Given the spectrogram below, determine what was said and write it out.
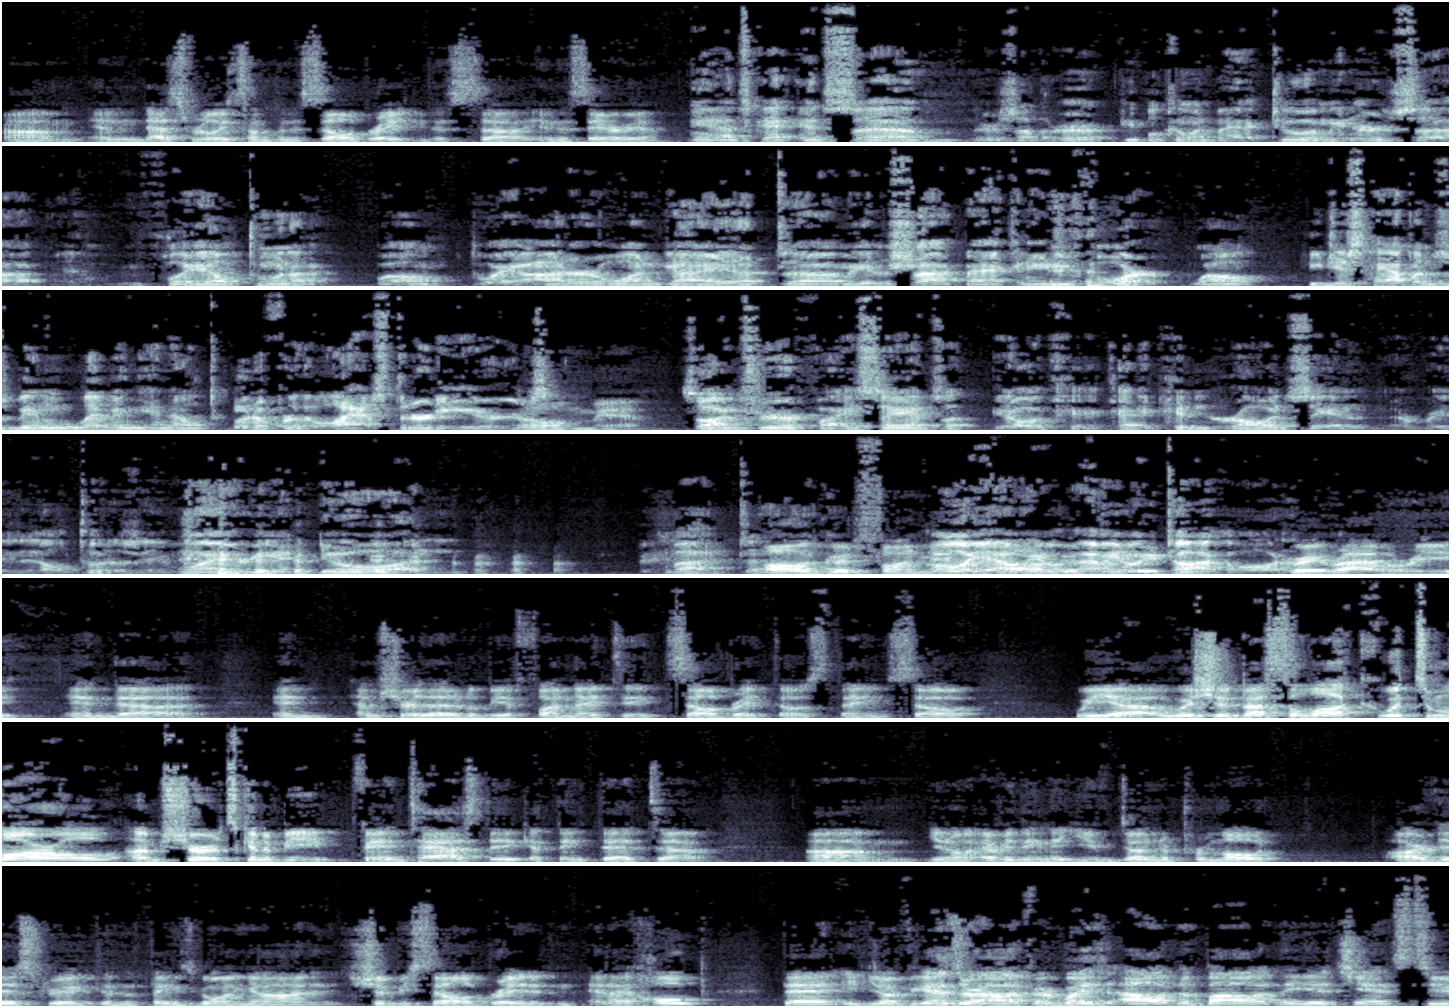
um, and that's really something to celebrate in this uh, in this area. Yeah, it's it's uh, there's other people coming back too. I mean, there's uh, we play Altoona. Well, do I honor one guy that uh, made a shot back in '84? well, he just happens to have been living in Altoona for the last 30 years. Oh man, So I'm sure if I say it, you know, kind of kidding around saying it, everybody in Altoona say, "Why are you doing?" But uh, all good fun, man. oh yeah, All we, I mean, we talk about it. great rivalry, and uh, and I'm sure that it'll be a fun night to celebrate those things. So we uh, wish you the best of luck with tomorrow. I'm sure it's going to be fantastic. I think that uh, um, you know everything that you've done to promote our district and the things going on it should be celebrated, and, and I hope that if you know if you guys are out, if everybody's out and about and they get a chance to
